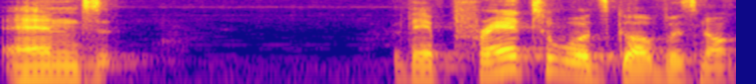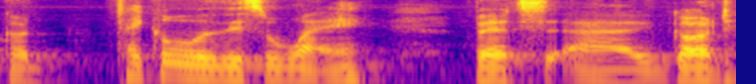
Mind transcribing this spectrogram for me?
and their prayer towards God was not God, take all of this away, but uh, God,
